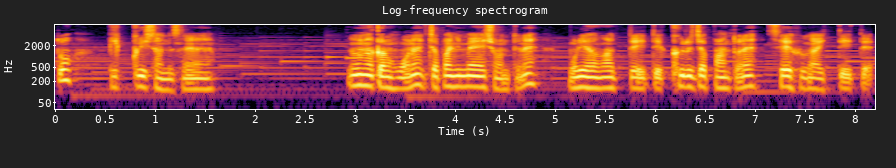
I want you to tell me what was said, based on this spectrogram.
とびっくりしたんですね。世の中の方はね、ジャパニメーションってね、盛り上がっていて、クールジャパンとね、政府が言っていて、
